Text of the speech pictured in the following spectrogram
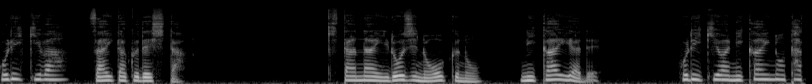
堀木は在宅でした。汚い路地の奥の2階屋で堀木は2階のたっ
